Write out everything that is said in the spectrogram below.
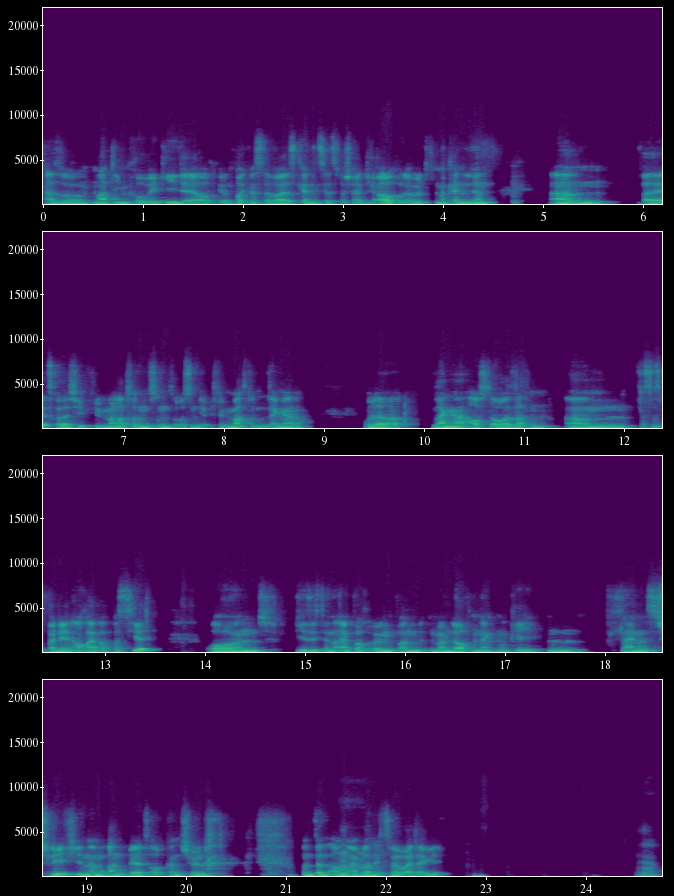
also Martin Krowicki, der auch hier im Podcast dabei ist, kennt es jetzt wahrscheinlich auch oder wird es mal kennenlernen, ähm, weil er jetzt relativ viel Marathons und sowas in die Richtung macht und länger oder lange Ausdauersachen, ähm, dass es bei denen auch einfach passiert. Und die sich dann einfach irgendwann mitten beim Laufen denken, okay, ein kleines Schläfchen am Rand wäre jetzt auch ganz schön. Und dann auch mhm. einfach nichts mehr weitergeht. Ja.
